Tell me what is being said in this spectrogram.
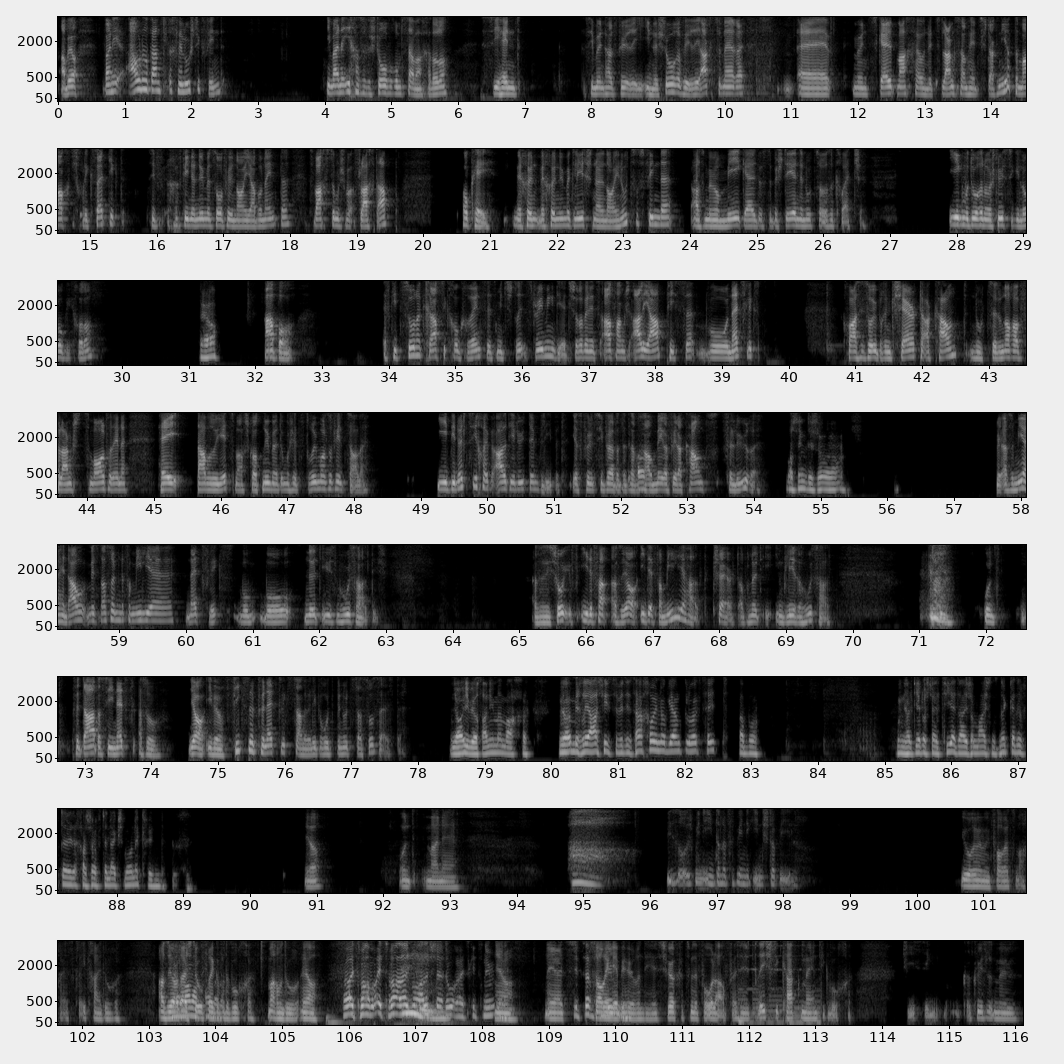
Aber ja, wenn ich auch noch ganz ein bisschen lustig finde, ich meine, ich kann so verstehen, warum sie das machen, oder? Sie haben, sie müssen halt für ihre Investoren, für ihre Aktionäre, äh, müssen das Geld machen und jetzt langsam haben sie stagniert, der Markt ist ein bisschen gesättigt, sie finden nicht mehr so viele neue Abonnenten, das Wachstum flacht ab. Okay, wir können, wir können nicht mehr gleich schnell neue Nutzer finden, also müssen wir mehr Geld aus den bestehenden Nutzern rausquetschen. Irgendwo durch eine schlüssige Logik, oder? Ja. Aber es gibt so eine krasse Konkurrenz jetzt mit Str Streaming-Diensten, oder? Wenn jetzt anfängst, alle anpissen, wo Netflix quasi so über einen gesharten Account nutzen und nachher verlangst du mal von denen, hey, da, was du jetzt machst, geht nicht mehr, du musst jetzt dreimal so viel zahlen. Ich bin nicht sicher, ob all die Leute dann bleiben. Ich habe das Gefühl, sie werden jetzt einfach auch mega viele Accounts verlieren. Wahrscheinlich schon, ja. Also wir haben auch, wir sind auch so in einer Familie Netflix, wo, wo nicht in unserem Haushalt ist. Also es ist schon in der, Fa also ja, in der Familie halt geshared, aber nicht im gleichen Haushalt. Und für da, dass ich Netflix, also ja, ich würde fix nicht für Netflix zahlen, weil ich benut- benutze das so selten. Ja, ich würde es auch nicht mehr machen. Ich würde mich ein bisschen anschießen für die Sachen, die ich noch gerne geschaut hätte. Aber ich halt jeder schnell ziehen, da ist er meistens nicht gerade auf den, da kannst du auf den nächsten Monat künden. Ja. Und meine, ah, wieso ist meine Internetverbindung instabil? Juri, wir müssen vorwärts machen, ich kann nicht durch. Also ja, Ja, da ist der Aufreger von der Woche. Machen wir durch, ja. Ja, jetzt machen wir, jetzt machen wir alles schnell durch, jetzt gibt es nichts mehr. Ja. Ja, jetzt, Jetzt sorry, liebe. Hörende, es ist wirklich zum Davonlaufen. Es ist eine triste kackmäntige Woche. Scheissding, Küselmüll.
